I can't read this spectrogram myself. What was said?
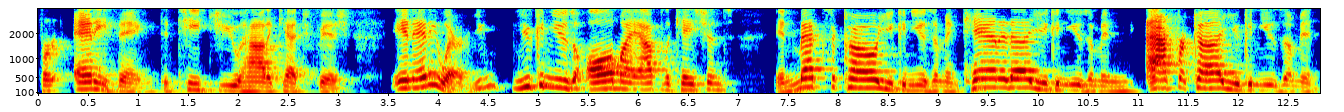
for anything to teach you how to catch fish in anywhere. You you can use all my applications in Mexico, you can use them in Canada, you can use them in Africa, you can use them in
